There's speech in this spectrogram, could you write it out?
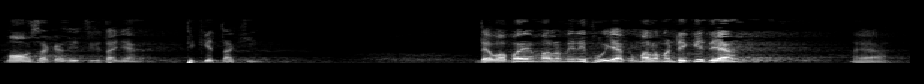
mau saya kasih ceritanya dikit lagi. Tidak apa-apa yang malam ini Bu ya kemalaman dikit ya. Ya.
